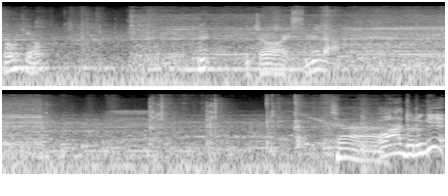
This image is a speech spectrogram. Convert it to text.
먹을게요. 좋아했습니다. 자 와 누르기.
